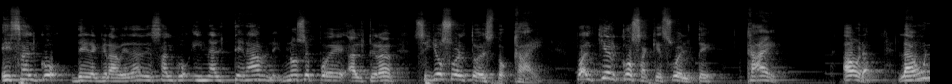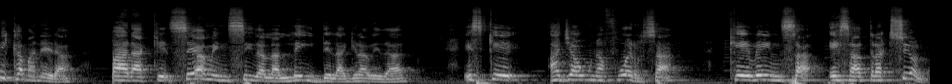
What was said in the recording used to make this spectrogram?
es algo de gravedad, es algo inalterable, no se puede alterar. Si yo suelto esto, cae. Cualquier cosa que suelte, cae. Ahora, la única manera para que sea vencida la ley de la gravedad es que haya una fuerza que venza esa atracción.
